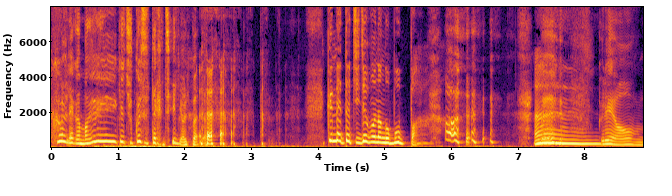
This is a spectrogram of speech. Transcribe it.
그걸 내가 막 이게 죽고 있을 때가 제일 열받아. 근데 또 지저분한 거 못 봐. 아. 네. 그래요.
